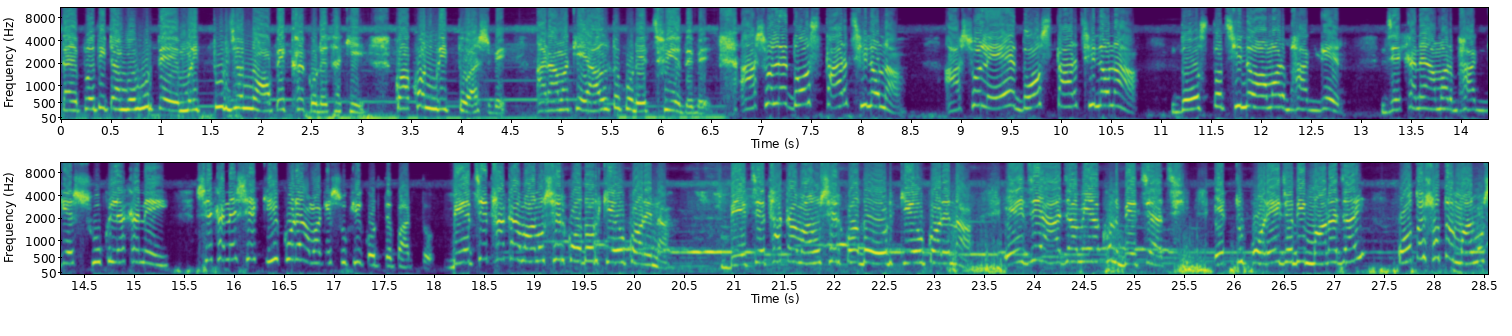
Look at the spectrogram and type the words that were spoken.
তাই প্রতিটা মুহূর্তে মৃত্যুর জন্য অপেক্ষা করে থাকি। কখন মৃত্যু আসবে? আর আমাকে আলতো করে ছুঁয়ে দেবে। আসলে দোষ তার ছিল না। আসলে দোষ তার ছিল না। দোষ তো ছিল আমার ভাগ্যের। যেখানে আমার ভাগ্যে সুখ লেখা নেই, সেখানে সে কি করে আমাকে সুখী করতে পারতো? বেঁচে থাকা মানুষের কদর কেউ করে না। বেঁচে থাকা মানুষের কদর কেউ করে না। এই যে আজ আমি এখন বেঁচে আছি, একটু পরেই যদি মারা যাই, কত শত মানুষ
